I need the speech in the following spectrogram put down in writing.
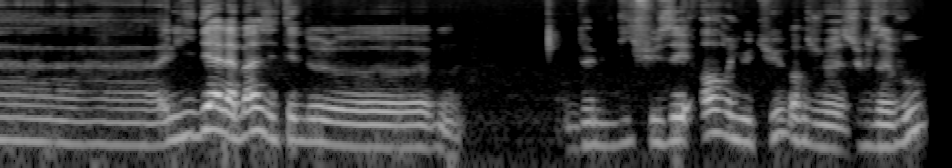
Euh, L'idée à la base était de, de le diffuser hors YouTube, hein, je, je vous avoue.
